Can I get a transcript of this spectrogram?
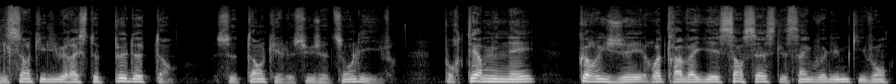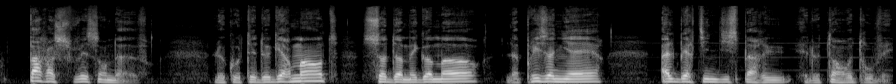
Il sent qu'il lui reste peu de temps, ce temps qui est le sujet de son livre, pour terminer, corriger, retravailler sans cesse les cinq volumes qui vont parachever son œuvre. Le côté de Guermantes, Sodome et Gomorre, La prisonnière, Albertine disparue et le temps retrouvé.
